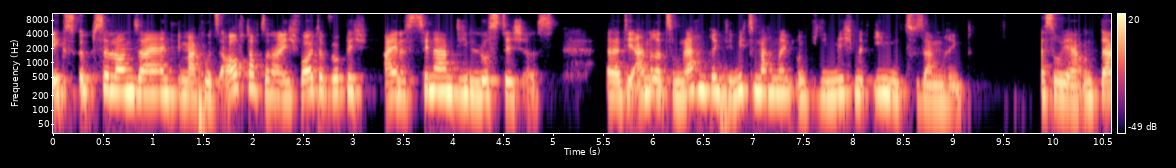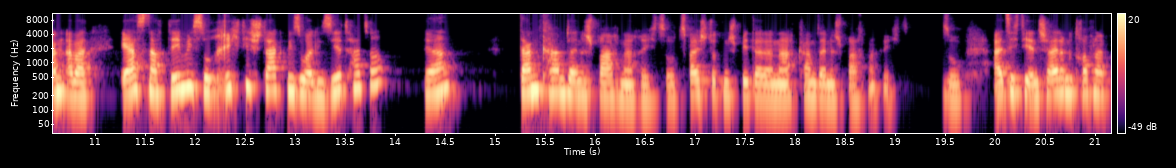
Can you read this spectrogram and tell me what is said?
XY sein, die mal kurz auftaucht, sondern ich wollte wirklich eine Szene haben, die lustig ist, äh, die andere zum Lachen bringt, die mich zum Lachen bringt und die mich mit ihm zusammenbringt. Achso, ja. Und dann, aber erst nachdem ich so richtig stark visualisiert hatte, ja, dann kam seine Sprachnachricht. So zwei Stunden später danach kam seine Sprachnachricht. So, als ich die Entscheidung getroffen habe,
